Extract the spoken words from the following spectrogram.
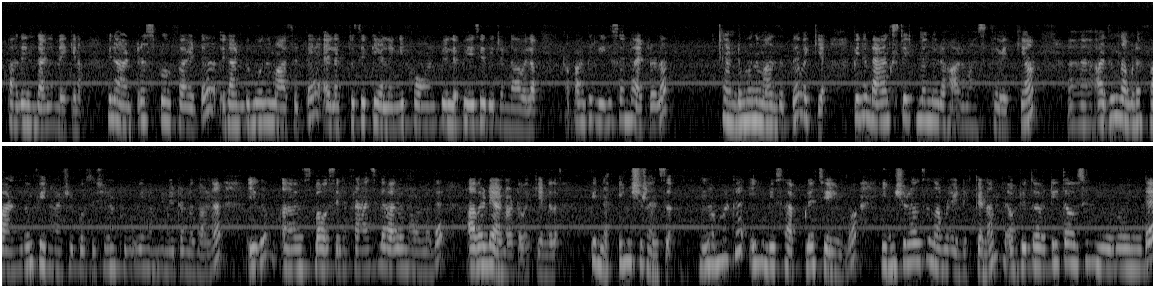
അപ്പോൾ അത് എന്തായാലും വെക്കണം. പിന്നെ അഡ്രസ് പ്രൂഫായിട്ട് രണ്ട് മൂന്ന് മാസത്തെ ഇലക്ട്രിസിറ്റി അല്ലെങ്കിൽ ഫോൺ ബിൽ പേ ചെയ്തിട്ടുണ്ടാവുമല്ലോ. അപ്പോൾ അത് റീസെന്റ് ആയിട്ടുള്ള രണ്ട് മൂന്ന് മാസത്തെ വെക്കുക. പിന്നെ ബാങ്ക് സ്റ്റേറ്റ്മെന്റ് ഒരു ആറ് മാസത്തെ വെക്കുക. അതും നമ്മുടെ ഫണ്ടും ഫിനാൻഷ്യൽ പൊസിഷനും പ്രൂവ് ചെയ്യാൻ വേണ്ടിയിട്ടുള്ളതാണ്. ഇതും സ്പൗസിന്റെ ഫ്രാൻസിൽ ഉള്ളത് അവരുടെയാണ് കേട്ടോ വെക്കേണ്ടത്. പിന്നെ ഇൻഷുറൻസ് നമുക്ക് ഈ വിസ അപ്ലൈ ചെയ്യുമ്പോൾ ഇൻഷുറൻസ് നമ്മൾ എടുക്കണം. ഒരു തേർട്ടി തൗസൻഡ് യൂറോന്റെ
